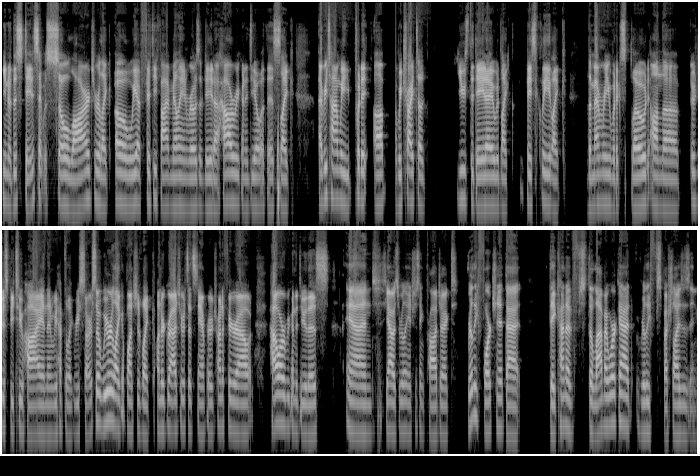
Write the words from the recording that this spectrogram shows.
you know this data set was so large. We are like, oh, we have 55 million rows of data. How are we going to deal with this? Like every time we put it up, we tried to use the data. It would like basically like the memory would explode on the it would just be too high and then we have to like restart so we were like a bunch of like undergraduates at stanford trying to figure out how are we going to do this and yeah, it was a really interesting project. Really fortunate that they kind of the lab I work at really specializes in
